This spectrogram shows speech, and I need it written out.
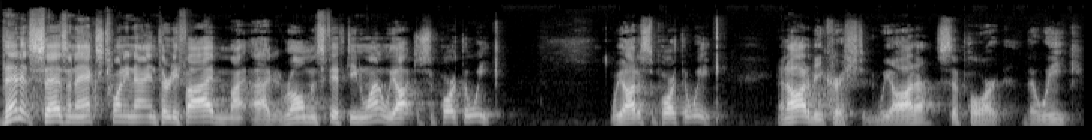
Then it says in Acts 29, 35, uh, Romans 15, 1, we ought to support the weak. We ought to support the weak. And ought to be Christian. We ought to support the weak.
